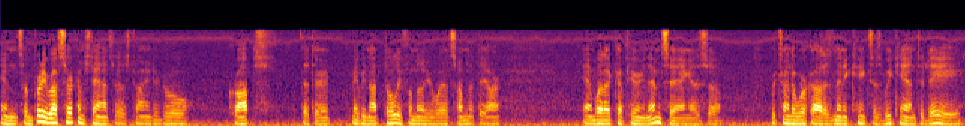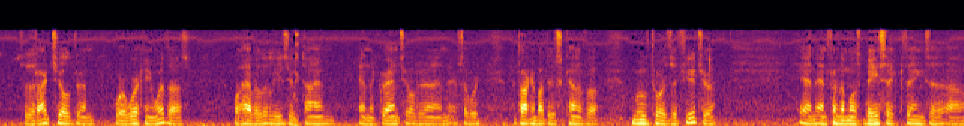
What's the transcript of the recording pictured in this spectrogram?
in some pretty rough circumstances, trying to grow crops that they're maybe not totally familiar with, some that they are. And what I kept hearing them saying is, uh, we're trying to work out as many kinks as we can today, so that our children who are working with us will have a little easier time, and the grandchildren, and so we're, we're talking about this kind of a move towards the future, and and from the most basic things. Uh, uh,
